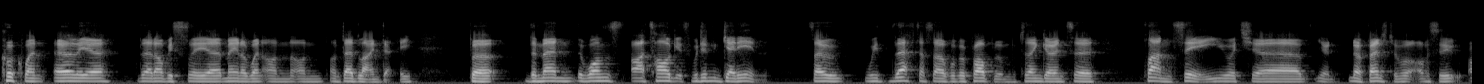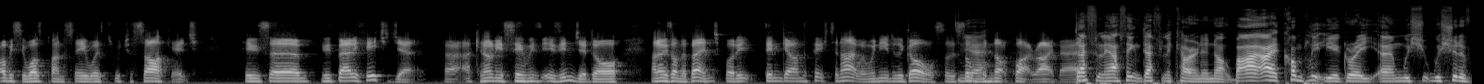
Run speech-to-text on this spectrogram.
Cook went earlier. Then obviously uh, Maynard went on, on on deadline day, but the men, the ones our targets, we didn't get in. So we left ourselves with a problem to then go into Plan C, which uh, you know, no offense to him, obviously obviously was Plan C, which, which was Sarkic, who's uh, who's barely featured yet. Uh, I can only assume he's, he's, injured, or I know he's on the bench, but he didn't get on the pitch tonight when we needed a goal. So there's something yeah. not quite right there. Definitely, I think definitely carrying a knock, but I, I completely agree. Um, we should we should have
